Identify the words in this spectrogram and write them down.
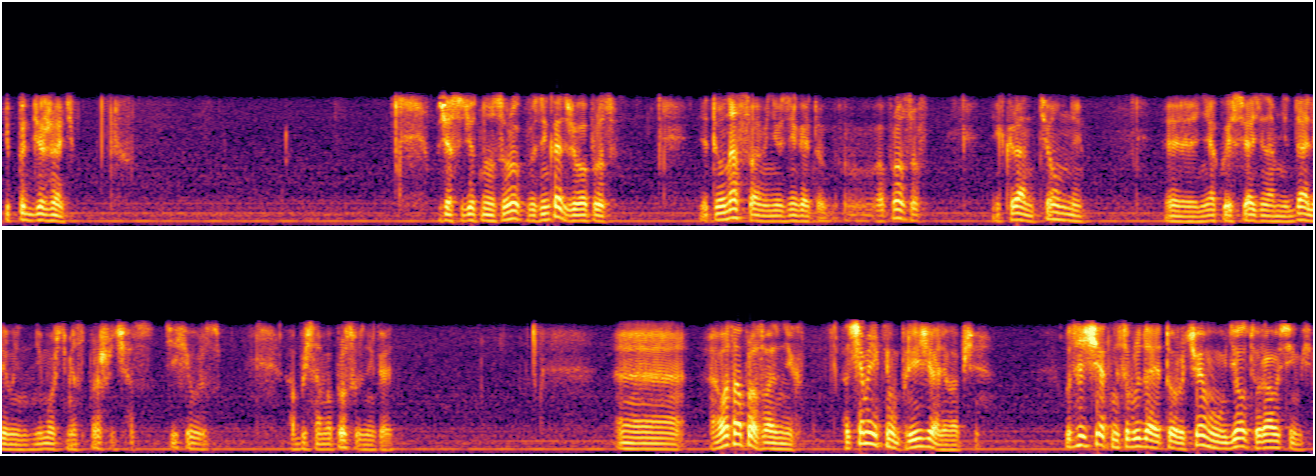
и поддержать. сейчас идет у нас урок, возникает же вопрос. Это у нас с вами не возникает вопросов. Экран темный, э, никакой связи нам не дали, вы не можете меня спрашивать сейчас. Тихий ужас. Обычно вопрос возникает. Э, а вот вопрос возник. А зачем они к нему приезжали вообще? Вот если человек не соблюдает Тору, что ему делать у Рау Симхи?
